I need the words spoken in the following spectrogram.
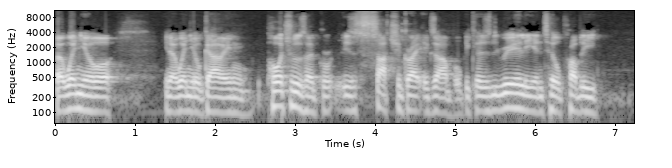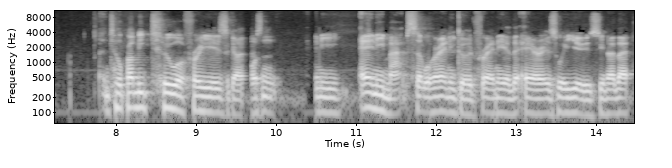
But when you're you know, when you're going, Portugal's a, is such a great example because really until probably until probably two or three years ago, it wasn't any any maps that were any good for any of the areas we use. You know, the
